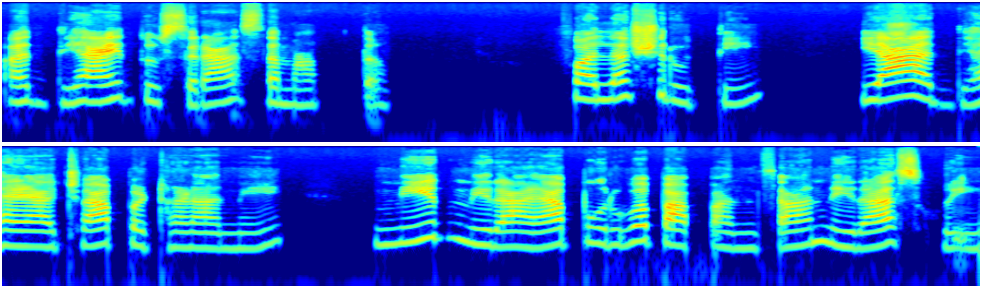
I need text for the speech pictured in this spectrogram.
अध्याय दुसरा समाप्त. फलश्रुती या अध्यायाच्या पठणाने निरनिराळ्या पूर्वपापांचा निराश होईल.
